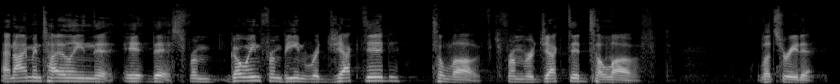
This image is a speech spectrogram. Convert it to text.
And I'm entitling it this from going from being rejected to loved, from rejected to loved. Let's read it.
